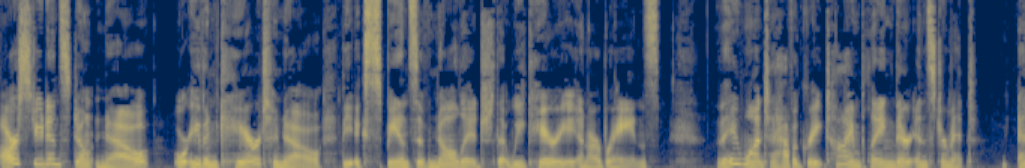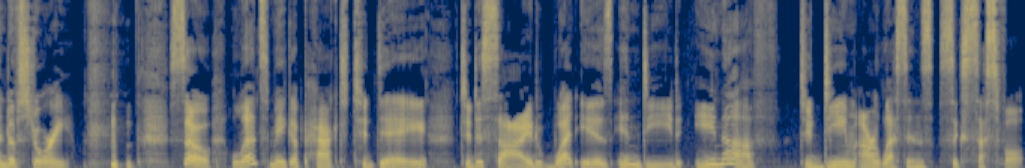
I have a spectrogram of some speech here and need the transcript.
Our students don't know or even care to know the expansive knowledge that we carry in our brains. They want to have a great time playing their instrument. End of story. so let's make a pact today to decide what is indeed enough to deem our lessons successful.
